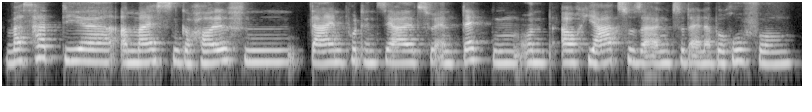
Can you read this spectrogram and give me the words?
was hat dir am meisten geholfen, dein Potenzial zu entdecken und auch Ja zu sagen zu deiner Berufung?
